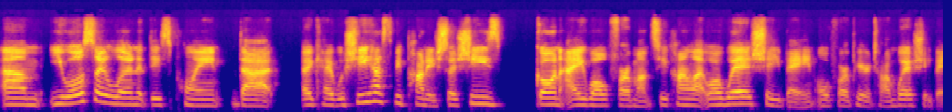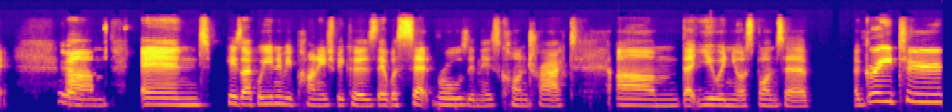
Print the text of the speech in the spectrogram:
um, you also learn at this point that okay, well, she has to be punished. So she's gone AWOL for a month. So you're kind of like, well, where's she been? Or for a period of time, where's she been? yeah. Um, and he's like, Well, you're gonna be punished because there were set rules in this contract um that you and your sponsor agreed to.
